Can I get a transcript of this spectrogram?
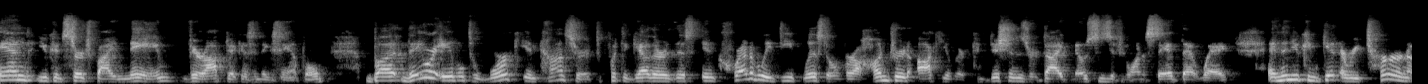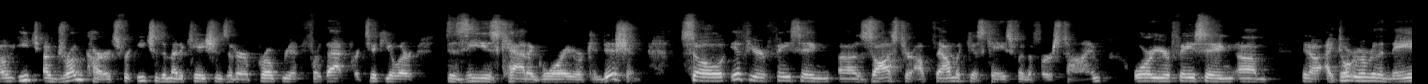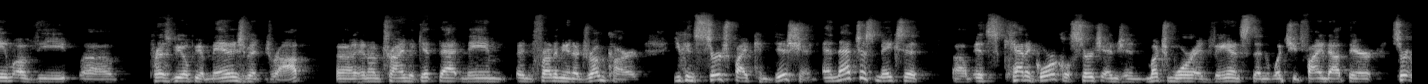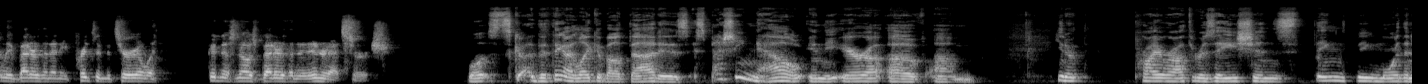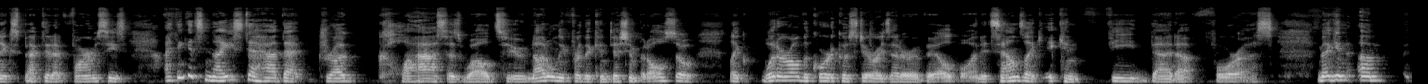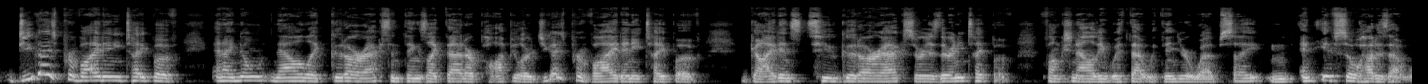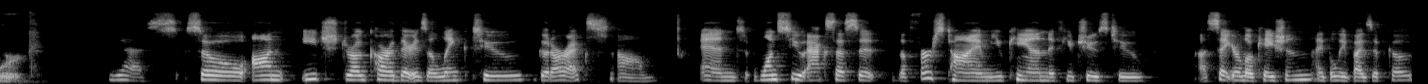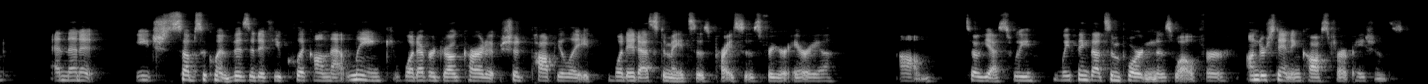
and you can search by name, Viroptic as an example. But they were able to work in concert to put together this incredibly deep list over 100 ocular conditions or diagnoses, if you want to say it that way. And then you can get a return of each of drug cards for each of the medications that are appropriate for that particular disease category or condition. So if you're facing a zoster ophthalmicus case for the first time, or you're facing, um, you know, I don't remember the name of the uh, presbyopia management drop, uh, and I'm trying to get that name in front of me in a drug card, you can search by condition. And that just makes it, um, its categorical search engine much more advanced than what you'd find out there, certainly better than any printed material, and goodness knows better than an internet search. Well, the thing I like about that is, especially now in the era of, um, you know, prior authorizations, things being more than expected at pharmacies, I think it's nice to have that drug class as well too not only for the condition but also like what are all the corticosteroids that are available? And it sounds like it can feed that up for us. Megan um, do you guys provide any type of and i know now like GoodRx and things like that are popular. Do you guys provide any type of guidance to GoodRx or is there any type of functionality with that within your website? And, if so how does that work? Yes. So on each drug card there is a link to GoodRx um, and once you access it the first time you can if you choose to uh, set your location i believe by zip code and then it each subsequent visit, if you click on that link, whatever drug card, it should populate what it estimates as prices for your area. Um, so yes, we we think that's important as well for understanding cost for our patients.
